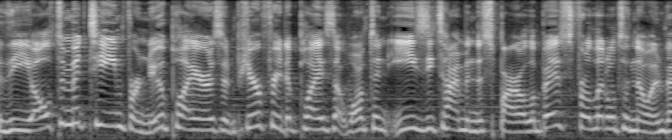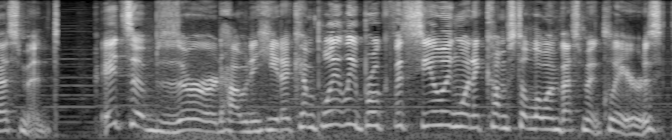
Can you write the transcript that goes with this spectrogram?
the ultimate team for new players and pure free to plays that want an easy time in the Spiral Abyss for little to no investment. It's absurd how Nahida completely broke the ceiling when it comes to low investment clears.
